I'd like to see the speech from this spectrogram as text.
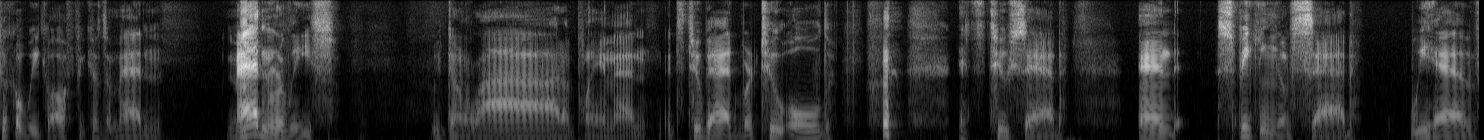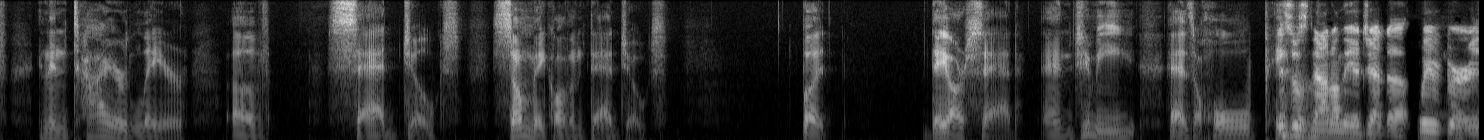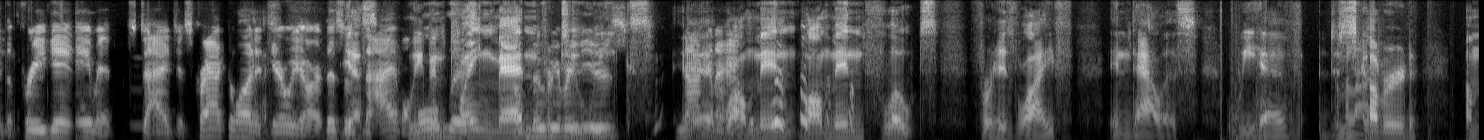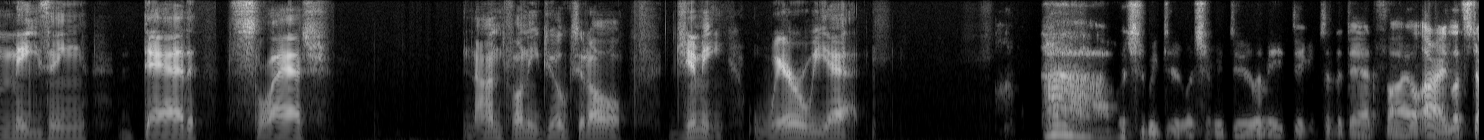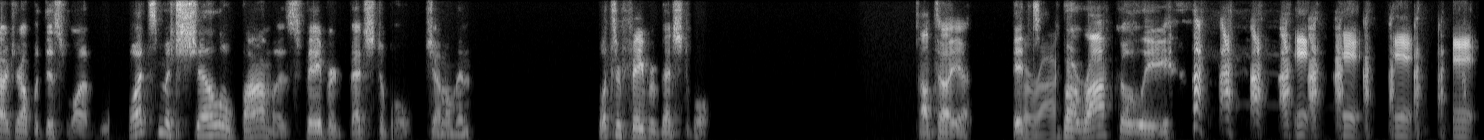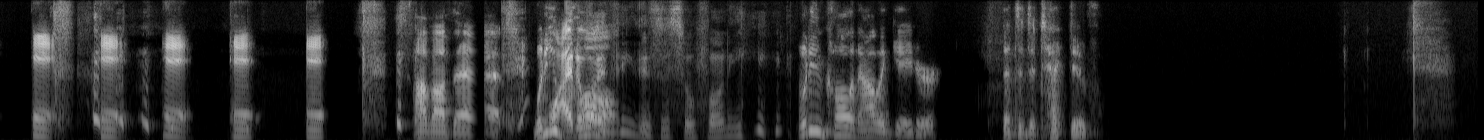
took a week off because of Madden. Madden release. We've done a lot of playing Madden. It's too bad. We're too old. it's too sad. And speaking of sad, we have an entire layer of sad jokes. Some may call them dad jokes. But they are sad. And Jimmy has a whole paper. This was not on the agenda. We were in the pregame, and I just cracked one, Yes. and here we are. This was Yes, not, I have a we've whole been list playing Madden for two reviews. weeks. Not uh, gonna while happen. Min while men floats for his life in Dallas, we have discovered amazing dad slash non funny jokes at all. Jimmy, where are we at? Ah, what should we do? What should we do? Let me dig into the dad file. All right, let's start you off with this one. What's Michelle Obama's favorite vegetable, gentlemen? What's her favorite vegetable? I'll tell you. It's Barack. broccoli. Eh, eh, eh, eh, eh, eh, eh, eh, eh. How about that? What do you Why do call I think this is so funny? what do you call an alligator that's a detective?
